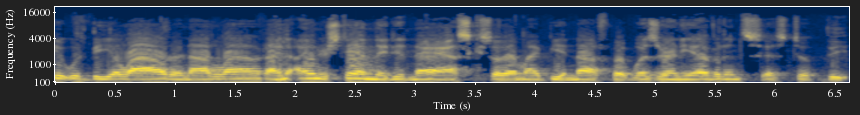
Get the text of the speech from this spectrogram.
it would be allowed or not allowed? I, I understand they didn't ask, so that might be enough, but was there any evidence as to The,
